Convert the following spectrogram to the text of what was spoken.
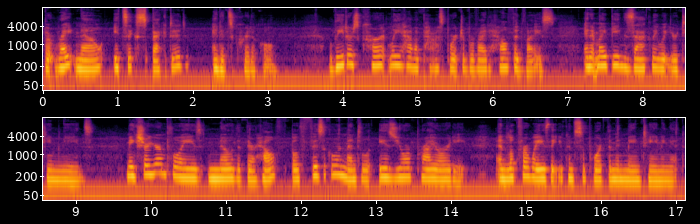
But right now, it's expected and it's critical. Leaders currently have a passport to provide health advice, and it might be exactly what your team needs. Make sure your employees know that their health, both physical and mental, is your priority, and look for ways that you can support them in maintaining it.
